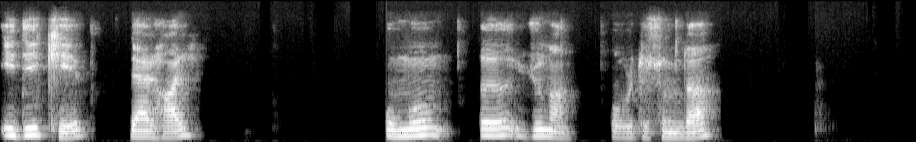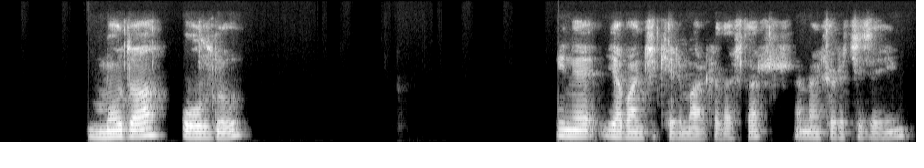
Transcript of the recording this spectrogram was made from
idi ki derhal umum Yunan ordusunda moda oldu. Yine yabancı kelime arkadaşlar. Hemen şöyle çizeyim.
